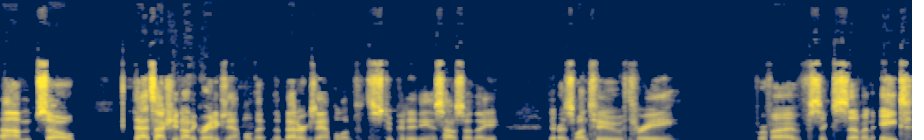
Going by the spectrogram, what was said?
Um, so that's actually not a great example. The, the, better example of stupidity in this house are the there is one, two, three, four, five, six, seven, eight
